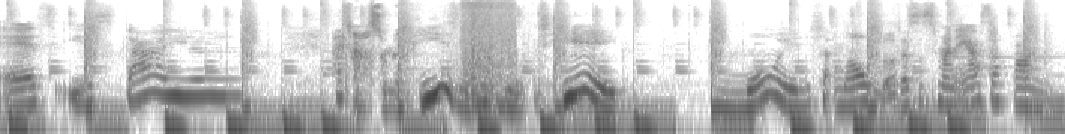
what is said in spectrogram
Es ist geil. Alter, das ist so eine riesen Bibliothek. Moin, ich hab Maubula. Das ist mein erster Fang.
